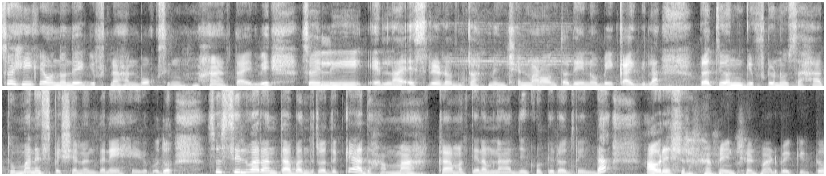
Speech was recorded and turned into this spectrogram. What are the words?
ಸೊ ಹೀಗೆ ಒಂದೊಂದೇ ಗಿಫ್ಟ್ನ ಅನ್ಬಾಕ್ಸಿಂಗ್ ಮಾಡ್ತಾಯಿದ್ವಿ ಸೊ ಇಲ್ಲಿ ಎಲ್ಲ ಹೆಸರು ಹೇಳೋಂಥ ಮೆನ್ಷನ್ ಮಾಡೋವಂಥದ್ದೇನೂ ಬೇಕಾಗಿಲ್ಲ. ಪ್ರತಿಯೊಂದು ಗಿಫ್ಟೂ ಸಹ ತುಂಬಾ ಸ್ಪೆಷಲ್ ಅಂತಲೇ ಹೇಳ್ಬೋದು. ಸೊ ಸಿಲ್ವರ್ ಅಂತ ಬಂದಿರೋದಕ್ಕೆ ಅದು ಅಮ್ಮ, ಅಕ್ಕ ಮತ್ತು ನಮ್ಮ ನಾದಿನಿ ಕೊಟ್ಟಿರೋದ್ರಿಂದ ಅವ್ರ ಹೆಸರನ್ನ ಮೆನ್ಷನ್ ಮಾಡಬೇಕಿತ್ತು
